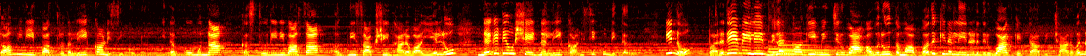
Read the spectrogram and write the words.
ದಾಮಿನಿ ಪಾತ್ರದಲ್ಲಿ ಕಾಣಿಸಿಕೊಂಡರು. ಇದಕ್ಕೂ ಮುನ್ನ ಕಸ್ತೂರಿ ನಿವಾಸ ಅಗ್ನಿಸಾಕ್ಷಿ ಧಾರಾವಾಹಿಯಲ್ಲೂ ನೆಗೆಟಿವ್ ಶೇಡ್ನಲ್ಲಿ ಕಾಣಿಸಿಕೊಂಡಿದ್ದರು. ಇನ್ನು ಪರದೆ ಮೇಲೆ ವಿಲನ್ ಆಗಿ ಮಿಂಚಿರುವ ಅವರು ತಮ್ಮ ಬದುಕಿನಲ್ಲಿ ನಡೆದಿರುವ ಕೆಟ್ಟ ವಿಚಾರವನ್ನ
